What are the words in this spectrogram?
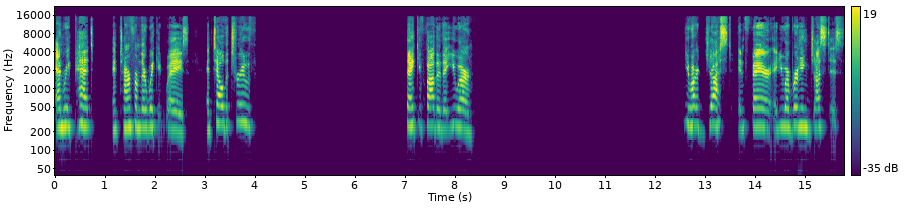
and repent and turn from their wicked ways and tell the truth. Thank you, Father, that you are You are just and fair, and you are bringing justice.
